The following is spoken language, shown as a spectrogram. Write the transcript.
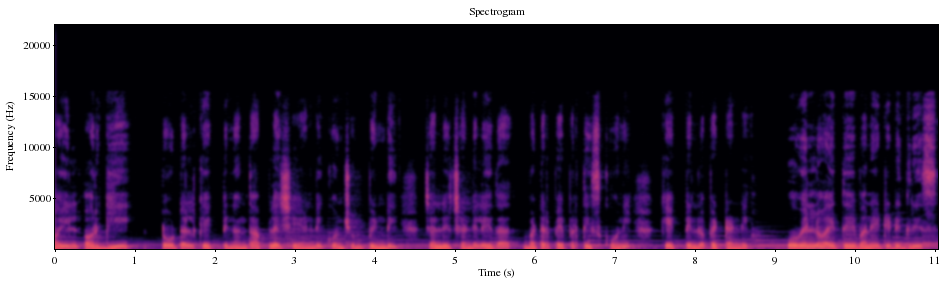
oil or ghee total cake tin అంతా అప్లై చేయండి. కొంచెం పిండి చల్లించండి లేదా బటర్ పేపర్ తీసుకొని కేక్ టిన్లో పెట్టండి. ఓవెన్లో అయితే వన్ ఎయిటీ డిగ్రీస్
